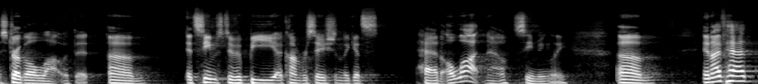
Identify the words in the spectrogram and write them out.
I struggle a lot with it. Um, it seems to be a conversation that gets had a lot now, seemingly. Um, and I've had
